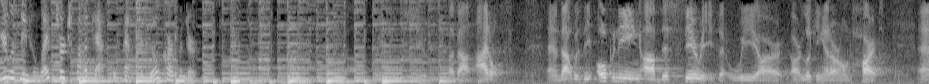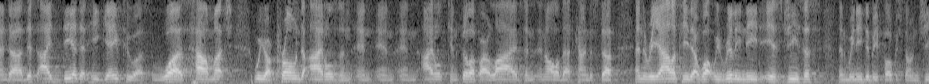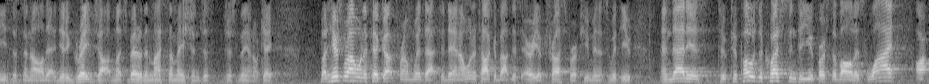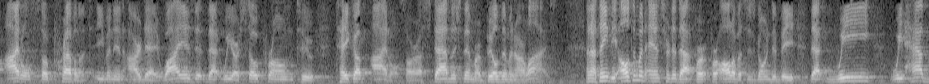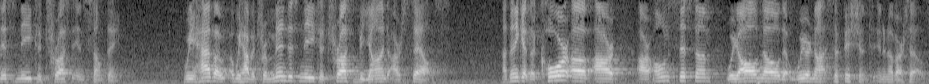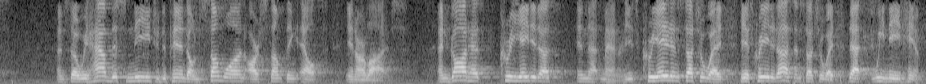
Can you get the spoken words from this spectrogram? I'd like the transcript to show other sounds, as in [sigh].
You're listening to Life Church Podcast with Pastor Bill Carpenter. About idols. And that was the opening of this series that we are, are looking at our own heart. And uh, this idea that he gave to us was how much we are prone to idols, and, and, and, and idols can fill up our lives and, and all of that kind of stuff. And the reality that what we really need is Jesus, and we need to be focused on Jesus and all that. He did a great job, much better than my summation just, just then, okay? But here's where I want to pick up from with that today, and I want to talk about this area of trust for a few minutes with you. And that is to, to pose a question to you, first of all, is why are idols so prevalent, even in our day? Why is it that we are so prone to take up idols or establish them or build them in our lives? And I think the ultimate answer to that for, for all of us is going to be that we, we have this need to trust in something. We have, a, we have a tremendous need to trust beyond ourselves. I think at the core of our, our own system, we all know that we're not sufficient in and of ourselves. And so we have this need to depend on someone or something else in our lives. And God has created us in that manner. He's created in such a way, He has created us in such a way that we need Him.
